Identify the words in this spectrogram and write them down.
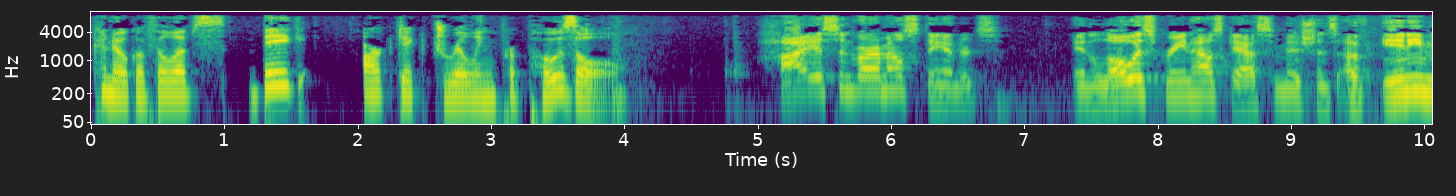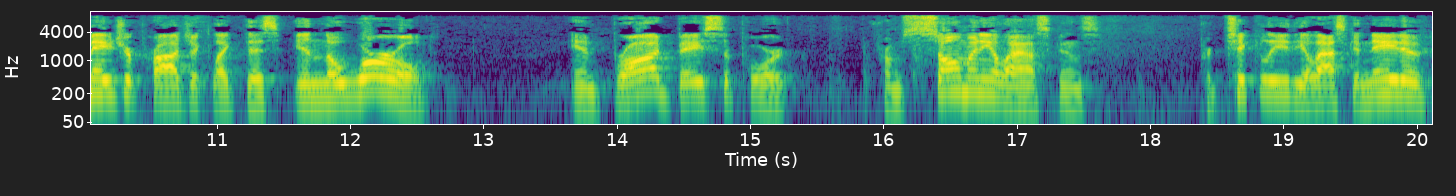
ConocoPhillips' big Arctic drilling proposal. Highest environmental standards and lowest greenhouse gas emissions of any major project like this in the world, and broad based support from so many Alaskans, particularly the Alaska Native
